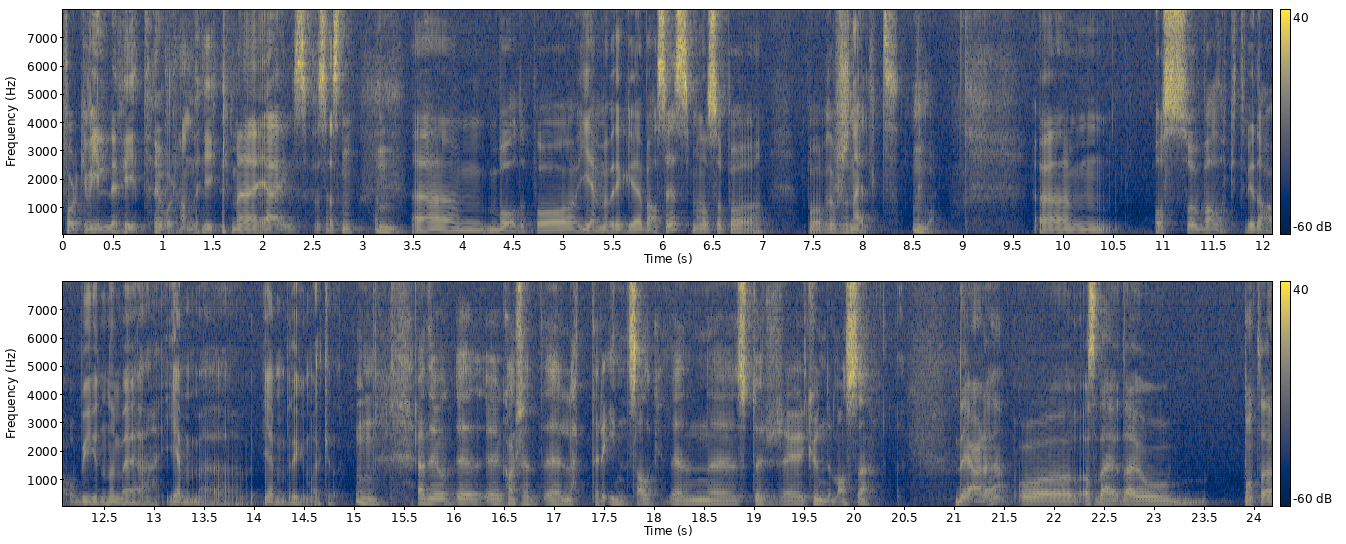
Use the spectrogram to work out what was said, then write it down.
Folk ville vite hvordan det gikk med gjæringsprosessen. Eh, både på hjemmebryggebasis, men også på, på profesjonelt nivå. Um, og så valgte vi da å begynne med hjemme, hjemmebryggemarkedet. Mm. Ja, det er jo eh, kanskje et eh, lettere innsalg. Det er en eh, større kundemasse. Det er det. Og altså, det, er, det er jo på en måte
